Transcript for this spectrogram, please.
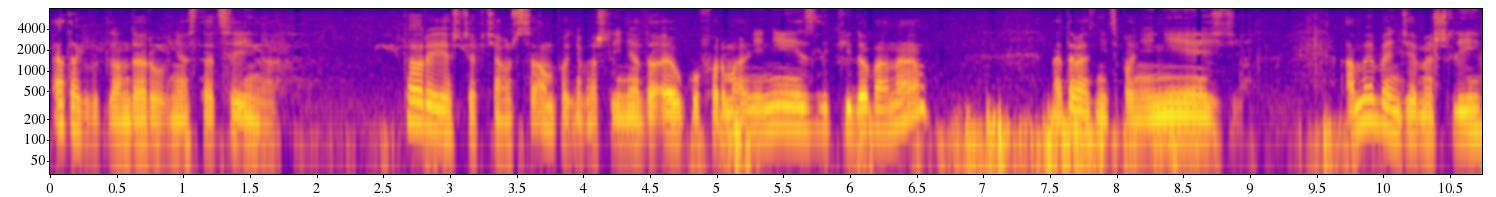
A tak wygląda równia stacyjna. Tory jeszcze wciąż są, ponieważ linia do Ełku formalnie nie jest zlikwidowana, natomiast nic po niej nie jeździ. A my będziemy szli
